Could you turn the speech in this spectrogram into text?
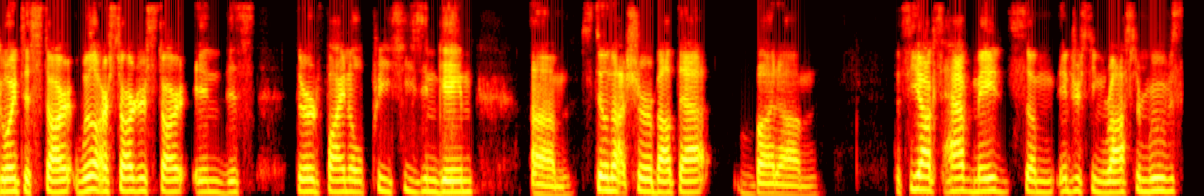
going to start. Will our starters start in this third final preseason game? Um, still not sure about that, but um, the Seahawks have made some interesting roster moves.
